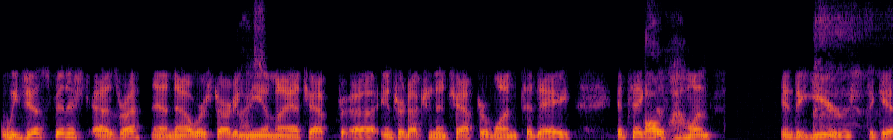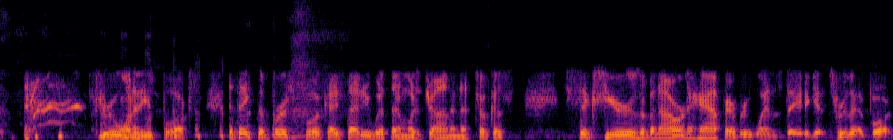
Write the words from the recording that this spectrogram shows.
We just finished Ezra, and now we're starting nice. Nehemiah chapter uh, introduction in chapter one today. It takes oh, us wow. months into years to get through one of these books. I think the first book I studied with them was John, and it took us six years of an hour and a half every Wednesday to get through that book.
